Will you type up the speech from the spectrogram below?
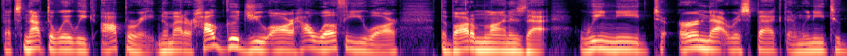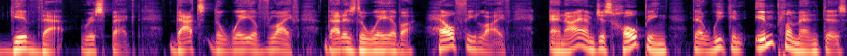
That's not the way we operate. No matter how good you are, how wealthy you are, the bottom line is that we need to earn that respect and we need to give that respect. That's the way of life. That is the way of a healthy life. And I am just hoping that we can implement this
